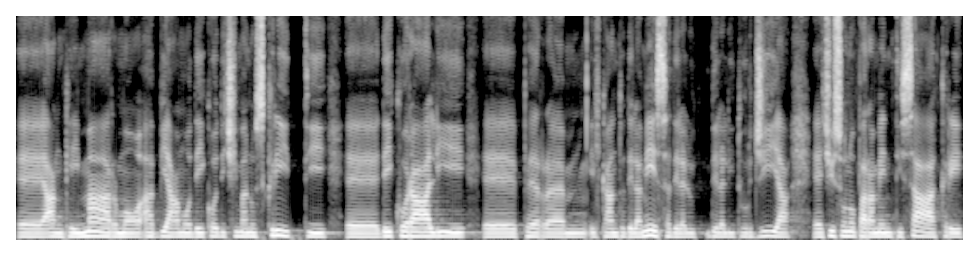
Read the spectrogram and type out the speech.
eh, anche in marmo, abbiamo dei codici manoscritti, eh, dei corali eh, per ehm, il canto della messa, della, della liturgia, eh, ci sono paramenti sacri,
